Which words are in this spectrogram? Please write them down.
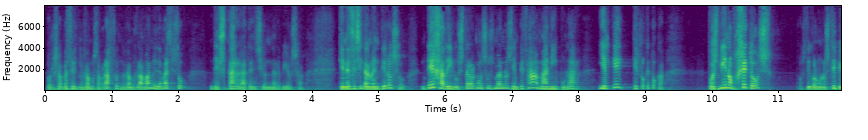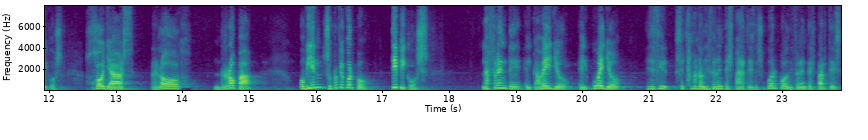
Por eso a veces nos damos abrazos, nos damos la mano y demás. Eso descarga tensión nerviosa. ¿Qué necesita el mentiroso? Deja de ilustrar con sus manos y empieza a manipular. ¿Y el qué? ¿Qué es lo que toca? Pues bien objetos, os digo algunos típicos, joyas, reloj, ropa, o bien su propio cuerpo, típicos, la frente, el cabello, el cuello, es decir, se echa mano a diferentes partes de su cuerpo, a diferentes partes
